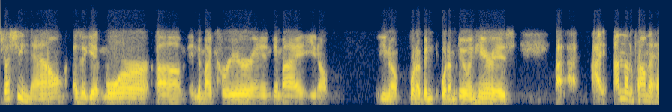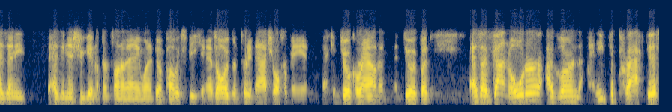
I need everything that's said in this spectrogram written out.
especially now as I get more um, into my career and into my you know you know what I've been what I'm doing here is I, I I'm not a problem that has any has an issue getting up in front of anyone and doing public speaking. It's always been pretty natural for me, and I can joke around and, and do it. But as I've gotten older, I've learned I need to practice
